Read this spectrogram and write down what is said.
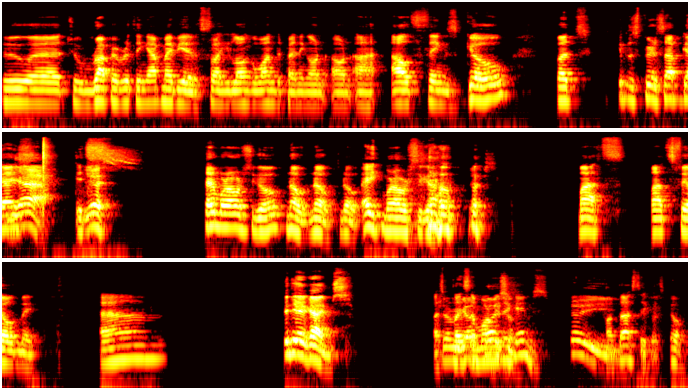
to uh, to wrap everything up. Maybe a slightly longer one, depending on on uh, how things go. But keep the spirits up, guys. Yeah. It's Yes. ten more hours to go. No, no, no. Eight more hours to go. Yes. maths, maths failed me. Um, Video games. let's Shall play some more video games. Yay. Fantastic. Let's go.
